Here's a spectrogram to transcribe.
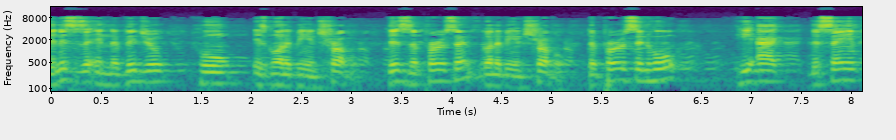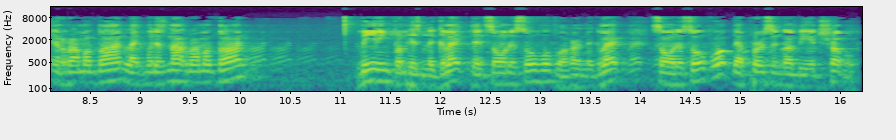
then this is an individual who is going to be in trouble. This is a person going to be in trouble. The person who he act the same in Ramadan, like when it's not Ramadan, meaning from his neglect and so on and so forth, or her neglect, so on and so forth, that person gonna be in trouble.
